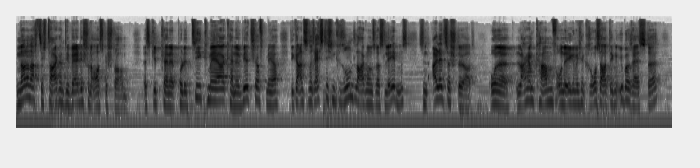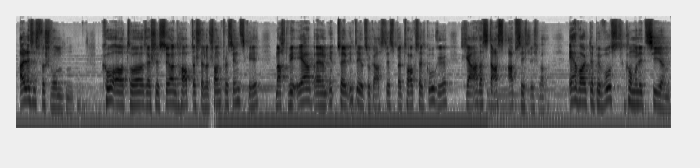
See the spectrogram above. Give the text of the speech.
89 Tage und die Welt ist schon ausgestorben. Es gibt keine Politik mehr, keine Wirtschaft mehr. Die ganzen restlichen Grundlagen unseres Lebens sind alle zerstört. Ohne langem Kampf, ohne irgendwelche großartigen Überreste alles ist verschwunden. Co-Autor, Regisseur und Hauptdarsteller John Krasinski macht, wie er bei einem, zu einem Interview zu Gast ist bei Talks at Google, klar, dass das absichtlich war. Er wollte bewusst kommunizieren.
